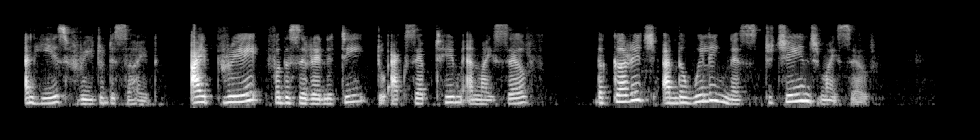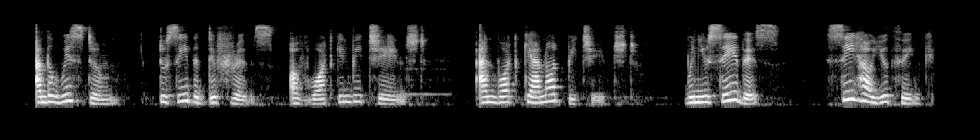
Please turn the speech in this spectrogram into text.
and he is free to decide. I pray for the serenity to accept him and myself, the courage and the willingness to change myself and the wisdom to see the difference of what can be changed and what cannot be changed. When you say this, see how you think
